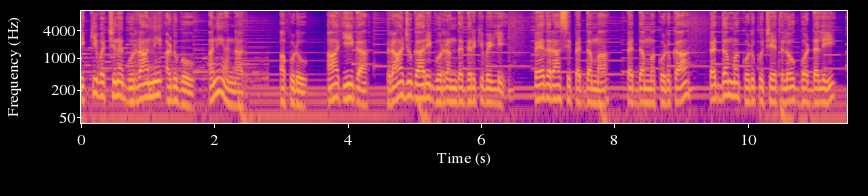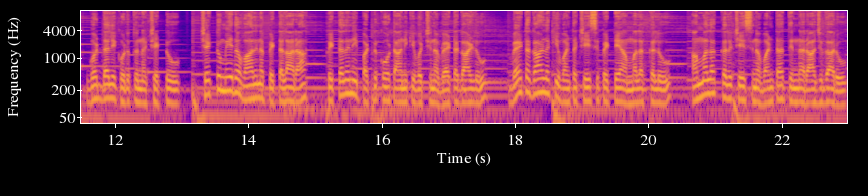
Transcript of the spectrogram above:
ఎక్కి వచ్చిన గుర్రాన్ని అడుగు అని అన్నారు. అప్పుడు ఆ ఈగ రాజుగారి గుర్రం దగ్గరికి వెళ్ళి పేదరాశి పెద్దమ్మ పెద్దమ్మ కొడుకా పెద్దమ్మ కొడుకు చేతిలో గొడ్డలి గొడ్డలి కొడుతున్న చెట్టు చెట్టు మీద వాలిన పిట్టలారా పిట్టలని పట్టుకోటానికి వచ్చిన వేటగాళ్ళు వేటగాళ్ళకి వంట చేసి పెట్టే అమ్మలక్కలు అమ్మలక్కలు చేసిన వంట తిన్న రాజుగారు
